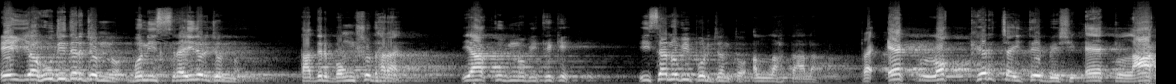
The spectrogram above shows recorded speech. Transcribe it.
এই ইহুদিদের জন্য, বনি ইসরাইলের জন্য, তাদের বংশধারায় ইয়াকুব নবী থেকে ঈসা নবী পর্যন্ত আল্লাহ তাআলা প্রায় এক লক্ষের চাইতে বেশি, এক লাখ,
